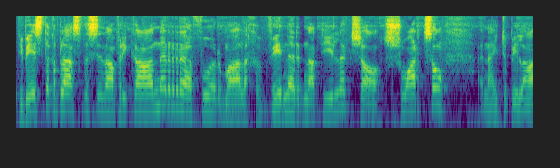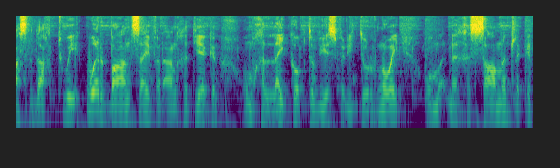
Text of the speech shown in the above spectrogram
Die beste geplaasde Suid-Afrikaner, voormalige wenner natuurlik, Charles Schwartzel, en hy het op die laaste dag 2 oorband syfer aangeteken om gelykop te wees vir die toernooi om in 'n gesamentlike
